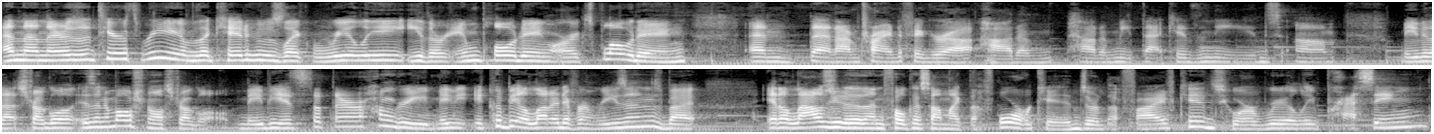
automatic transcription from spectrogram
And then there's a tier three of the kid who's like really either imploding or exploding, and then I'm trying to figure out how to how to meet that kid's needs. Um, Maybe that struggle is an emotional struggle. Maybe it's that they're hungry. Maybe it could be a lot of different reasons, but it allows you to then focus on like the four kids or the five kids who are really pressing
